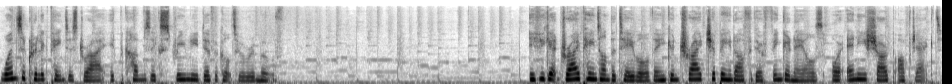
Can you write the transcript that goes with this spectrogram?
Once acrylic paint is dry, it becomes extremely difficult to remove. If you get dry paint on the table, then you can try chipping it off with your fingernails or any sharp object.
